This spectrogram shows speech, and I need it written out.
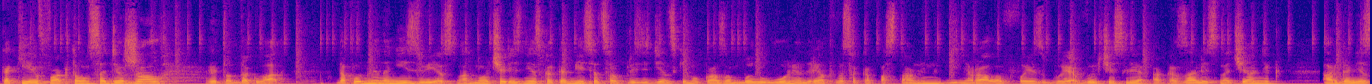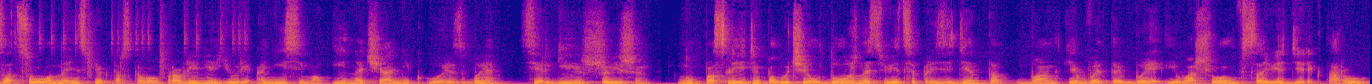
Какие факты он содержал, этот доклад, доподлинно неизвестно, но через несколько месяцев президентским указом был уволен ряд высокопоставленных генералов ФСБ. В их числе оказались начальник организационно-инспекторского управления Юрий Анисимов и начальник УСБ Сергей Шишин. Ну, последний получил должность вице-президента в банке ВТБ и вошел в совет директоров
